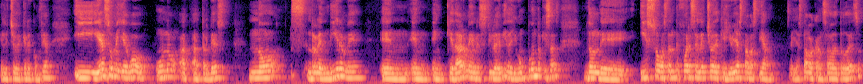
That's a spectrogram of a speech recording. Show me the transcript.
el hecho de querer confiar. Y eso me llevó, uno, a, tal vez no rendirme en, en, en, quedarme en ese estilo de vida. Llegó un punto quizás donde hizo bastante fuerza el hecho de que yo ya estaba hastiado, o sea, ya estaba cansado de todo eso,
